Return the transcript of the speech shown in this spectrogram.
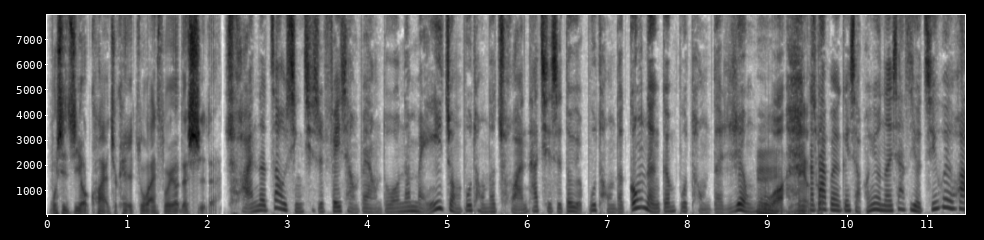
不是只有快就可以做完所有的事的。船的造型其实非常非常多，那每一种不同的船，它其实都有不同的功能跟不同的任务哦。嗯、那大朋友跟小朋友呢，下次有机会的话，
